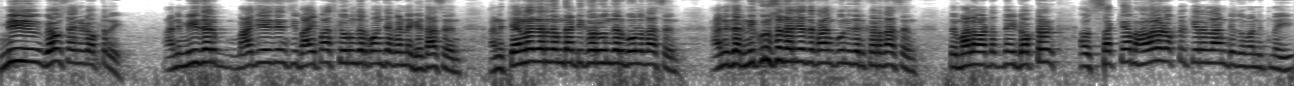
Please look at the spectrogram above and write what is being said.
मी व्यवसायाने डॉक्टर आहे. आणि मी जर माझी एजन्सी बायपास करून जर कोणत्याकडनं घेत असेल आणि त्यांना जर दमदाटी करून जर बोलत असेल आणि जर निकृष्ट दर्जाचं काम कोणी जर करत असेल तर मला वाटत नाही डॉक्टर अहो, सख्या भावाला डॉक्टर किरण लांबटे जो मानित नाही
